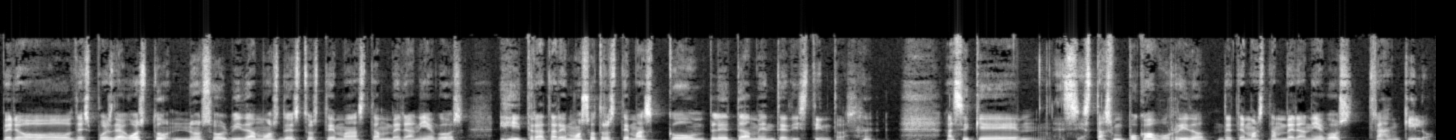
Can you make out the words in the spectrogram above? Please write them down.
pero después de agosto nos olvidamos de estos temas tan veraniegos y trataremos otros temas completamente distintos. Así que si estás un poco aburrido de temas tan veraniegos, tranquilo,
